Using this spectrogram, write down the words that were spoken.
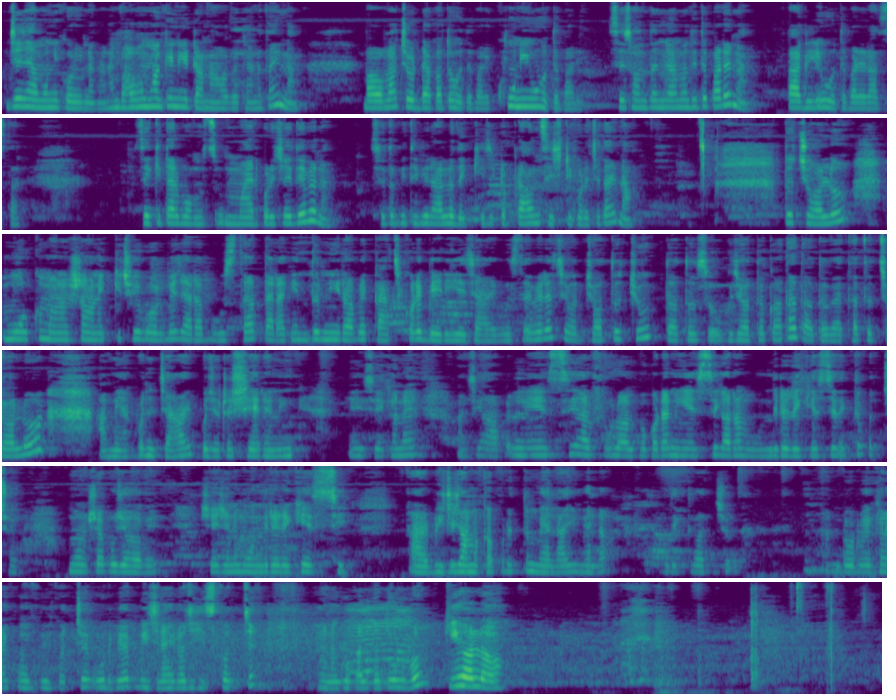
যে যেমনই করুক না কেন, বাবা মাকে নিয়ে টানা হবে কেন, তাই না? বাবা মা চোর ডাকাতও হতে পারে, খুনিও হতে পারে, সে সন্তান জন্ম দিতে পারে না, পাগলিও হতে পারে রাস্তায়। সে কি তার বংশ, মায়ের পরিচয় দেবে না? সে তো পৃথিবীর আলো দেখিয়েছে একটা প্রাণ সৃষ্টি করেছে, তাই না? তো চলো, মূর্খ মানুষরা অনেক কিছুই বলবে, যারা বুঝতাম তারা কিন্তু নীরবে কাজ করে বেরিয়ে যায়, বুঝতে পেরেছ? যত চুপ, তত সুখ, যত কথা, তত ব্যথা। তো চলো, আমি এখন যাই, পুজোটা সেরে নিই। এই সেখানে আজকে আপেল নিয়ে এসেছি আর ফুল অল্প কটা নিয়ে এসেছি, কারণ মন্দিরে রেখে এসেছি, দেখতে পাচ্ছ? মনসা পুজো হবে, সেই জন্য মন্দিরে রেখে এসেছি। আর ভিজে জামা কাপড়ের তো মেলাই, মেলা, দেখতে পাচ্ছ? ডোডো এখানে কুই কুই করছে, উঠবে বিছনায় রোজ হিস করছে। এখানে গোপালকে তুলবো। কি হলো?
